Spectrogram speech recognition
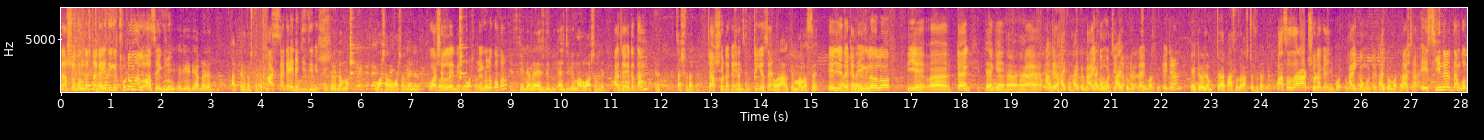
চারশো পঞ্চাশ টাকা। এদিকে ছোট মালও আছে এগুলো? এটি এটি আপনার আট টাকা দশ টাকা আট টাকা। এটা কি জিনিস? এটা হলো আপনার ওয়াশার ওয়াশার লাইনের ওয়াশার লাইনে ওয়াশার লাইনের। এগুলো কত? এটা আমরা এসডিবি এসডিবি মাল ওয়াশার লাইন আচ্ছা এটার দাম? এটা চারশো টাকা। চারশো টাকায়। আচ্ছা ঠিক আছে। আবার আর্কের মাল আছে। এই যে দেখেন এইগুলো হলো ইয়ে ট্যাঙ্ক হ্যাঁ হ্যাঁ হাই হাই যেটা হাইকো এটা এটা হলো পাঁচ হাজার আটশোশো টাকা। পাঁচ হাজার আটশো টাকায় জি, বর্তমানে, হাই হ্যাঁ। High commode. আচ্ছা এই সিনের দাম কত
